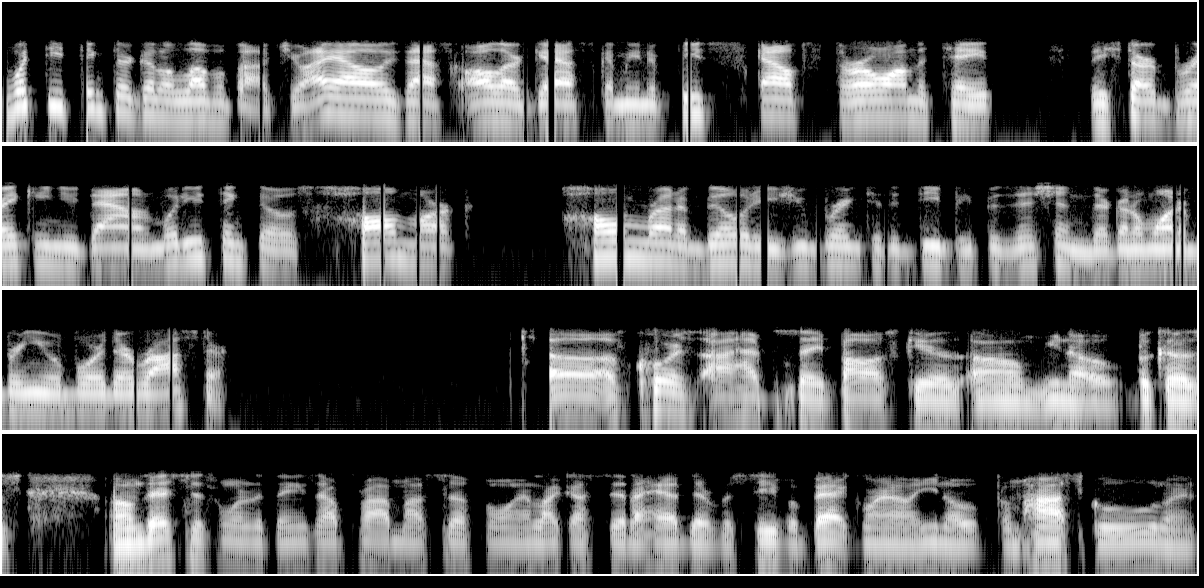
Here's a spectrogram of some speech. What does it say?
what do you think they're going to love about you? I always ask all our guests. I mean, if these scouts throw on the tape, they start breaking you down. What do you think those hallmark home run abilities you bring to the DB position? They're going to want to bring you aboard their roster. Uh, of course, I have to say ball skills. Um, you know, because um, that's just one of the things I pride myself on. And like I said, I have the receiver background. You know, from high school, and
